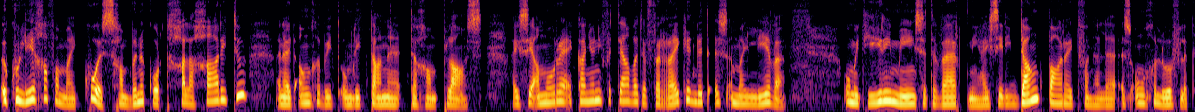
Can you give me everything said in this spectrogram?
'n Kollega van my, Koos, gaan binnekort Galagadi toe en hy het aangebied om die tande te gaan plaas. Hy sê Amore, ek kan jou nie vertel wat 'n verryking dit is in my lewe om met hierdie mense te werk nie. Hy sê die dankbaarheid van hulle is ongelooflik.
